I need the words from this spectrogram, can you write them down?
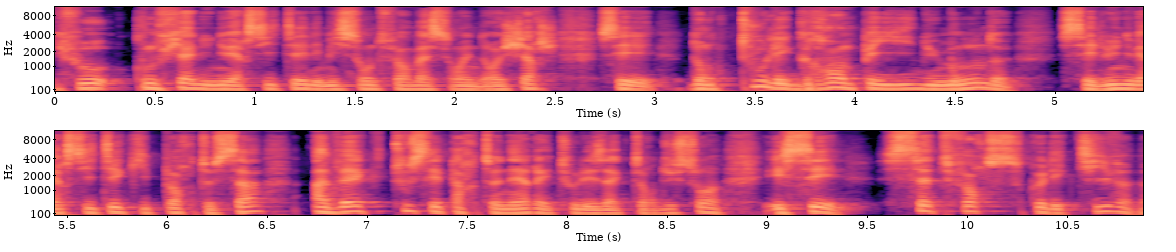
Il faut confier à l'université les missions de formation et de recherche. C'est dans tous les grands pays du monde, c'est l'université qui porte ça avec tous ses partenaires et tous les acteurs du soin. Et c'est cette force collective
